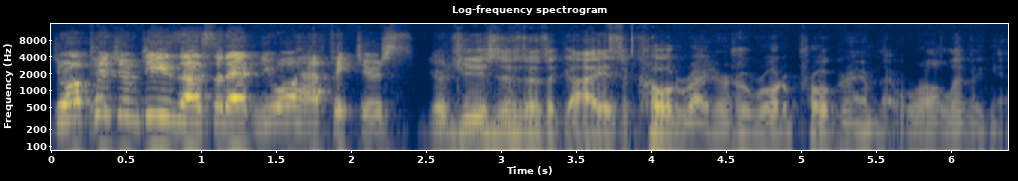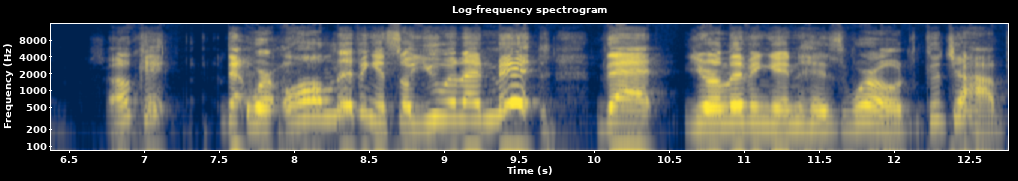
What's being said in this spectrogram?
draw a picture of Jesus so that you all have pictures. Your Jesus is a guy is a code writer who wrote a program that we're all living in. So Okay. That we're all living in. So you will admit that you're living in his world. Good job.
